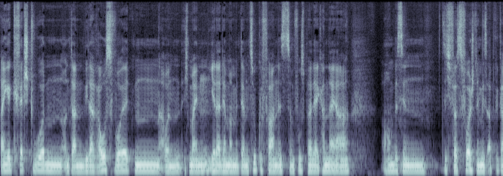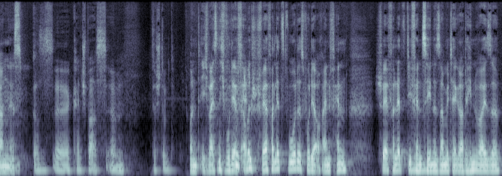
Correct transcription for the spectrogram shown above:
reingequetscht wurden und dann wieder raus wollten. Und ich meine, mhm. jeder, der mal mit dem Zug gefahren ist zum Fußball, der kann da ja auch ein bisschen sich was vorstellen, wie es abgegangen ist. Das ist äh, kein Spaß. Ähm, das stimmt. Und ich weiß nicht, wo der Gut, Fan schwer verletzt wurde. Es wurde ja auch ein Fan schwer verletzt. Die mhm. Fanszene sammelt ja gerade Hinweise.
